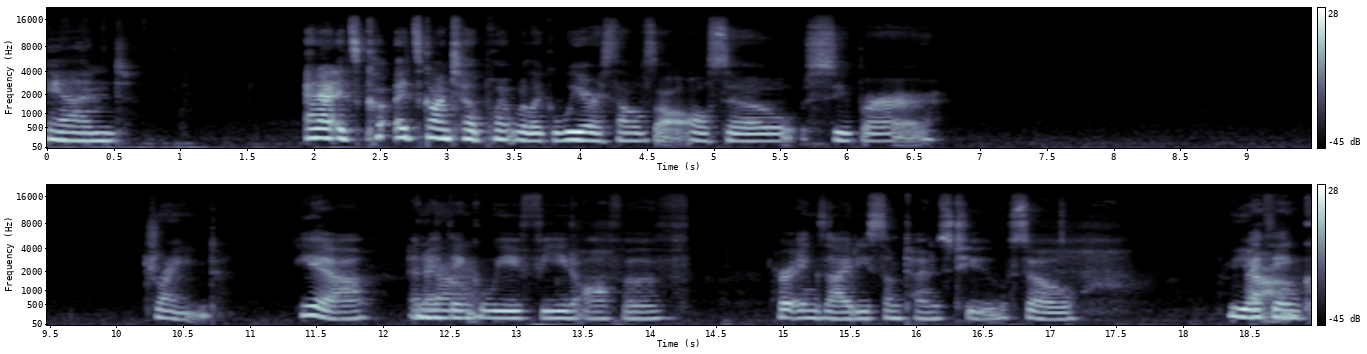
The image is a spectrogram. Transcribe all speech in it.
and and it's it's gone to a point where like we ourselves are also super drained Yeah. And I think we feed off of her anxiety sometimes too. So yeah I think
